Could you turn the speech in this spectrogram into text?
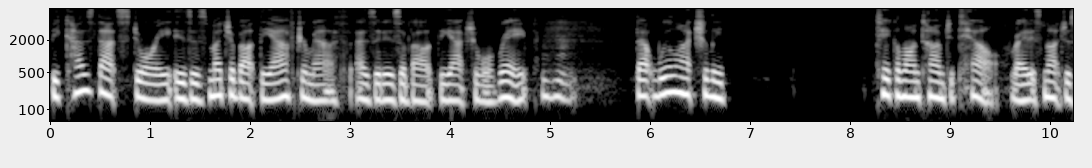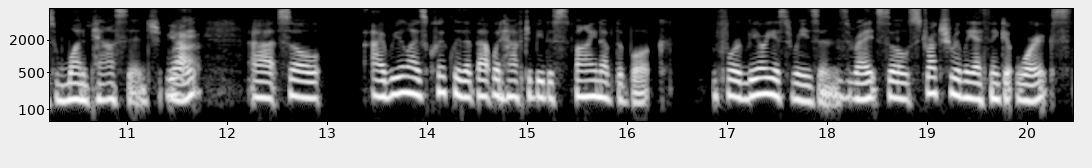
Because that story is as much about the aftermath as it is about the actual rape, Mm-hmm. that will actually take a long time to tell, right? It's not just one passage, Yeah. right? Uh, so I realized quickly that that would have to be the spine of the book for various reasons, Mm-hmm. right? So structurally, I think it works.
